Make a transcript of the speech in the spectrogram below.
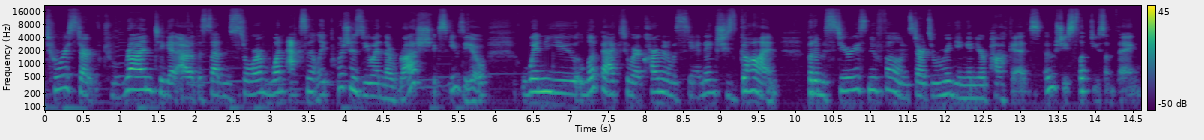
Tourists start to run to get out of the sudden storm. One accidentally pushes you in the rush. Excuse you. When you look back to where Carmen was standing, she's gone. But a mysterious new phone starts ringing in your pocket. Oh, she slipped you something.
